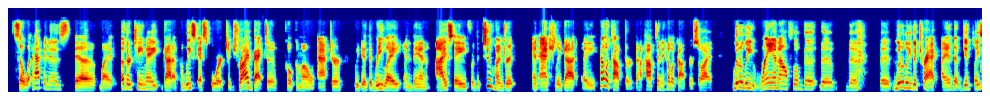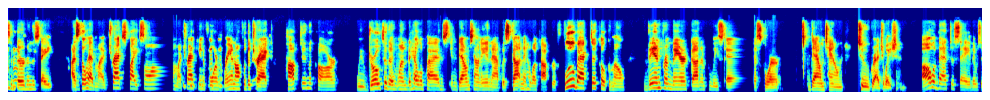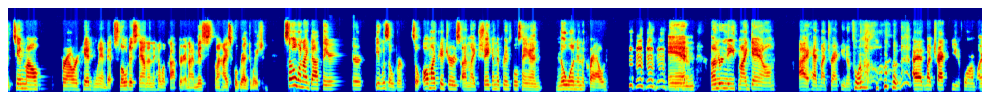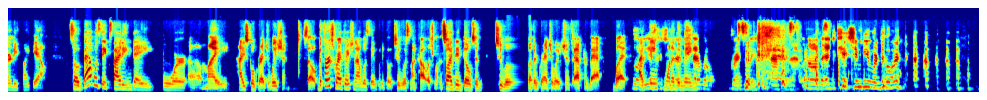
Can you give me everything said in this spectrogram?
So what happened is uh, my other teammate got a police escort to drive back to Kokomo after We did the relay, and then I stayed for the 200 and actually got a helicopter. Got hopped in a helicopter, so I literally ran off of the the the the literally the track. I ended up did place in mm-hmm. third in the state. I still had my track spikes on, my track uniform, ran off of the track, hopped in the car. We drove to the one of the helipads in downtown Indianapolis, got in a helicopter, flew back to Kokomo. Then from there, got in police escort downtown to graduation. All of that to say there was a 10 mile per hour headwind that slowed us down in the helicopter, and I missed my high school graduation. So when I got there, it was over. So all my pictures, I'm like shaking the principal's hand, no one in the crowd. and yeah. underneath my gown, I had my track uniform. I had my track uniform underneath my gown. So that was the exciting day for uh, my high school graduation. So the first graduation I was able to go to was my college one. So I did go to two other graduations after that. But well, I yes, think one of the main several graduations after that with all the education you were doing.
